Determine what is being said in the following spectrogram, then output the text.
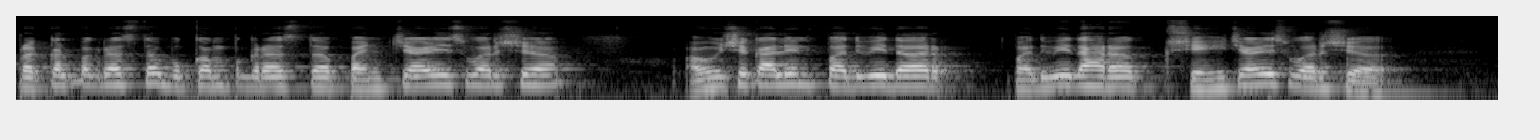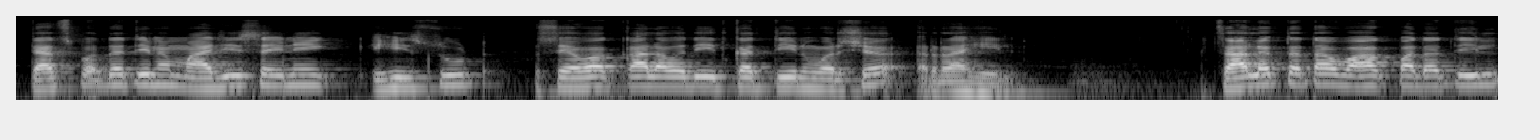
प्रकल्पग्रस्त भूकंपग्रस्त पंचेचाळीस वर्ष अंशकालीन पदवीधर पदवीधारक शेहेचाळीस वर्ष त्याच पद्धतीनं माजी सैनिक ही सूट सेवा कालावधी इतका तीन वर्ष राहील. चालक तथा वाहक पदातील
